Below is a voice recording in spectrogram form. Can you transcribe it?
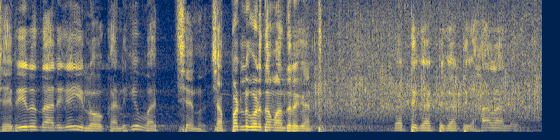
శరీరధారిగా ఈ లోకానికి వచ్చాను. చప్పట్లు కొడతాం అందరు గట్టి గట్టి గట్టి గట్టిగా హాలాలు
